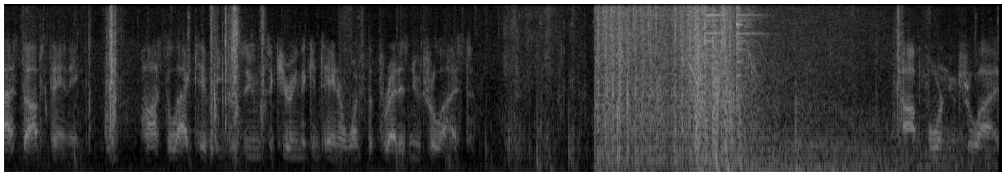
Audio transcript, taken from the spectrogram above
Last stop standing. Hostile activity. Resume securing the container once the threat is neutralized. OPFOR neutralized.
